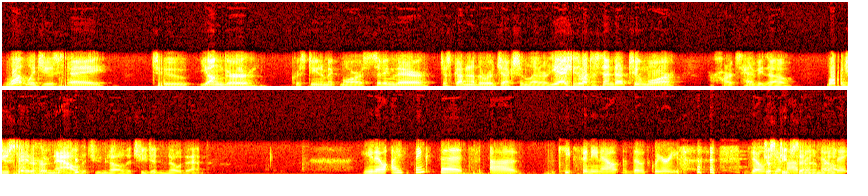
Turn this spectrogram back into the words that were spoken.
What would you say to younger Kristina McMorris sitting there, just got another rejection letter? Yeah, she's about to send out two more. Her heart's heavy though. What would you say to her now that you know that she didn't know then? You know, I think that uh keep sending out those queries. Don't Just give keep up sending and them know out. that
